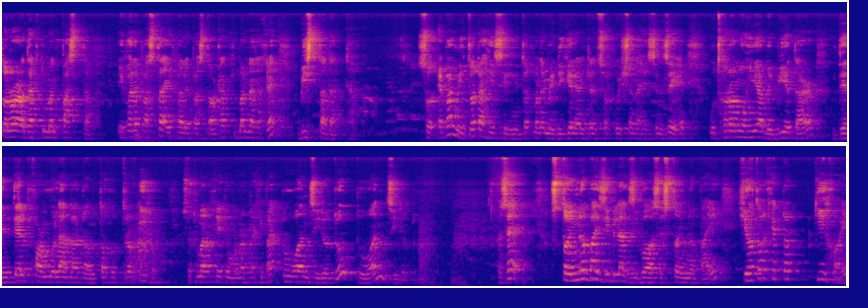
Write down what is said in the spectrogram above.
তলৰ আধাত কিমান পাঁচটা? এইফালে পাঁচটা এইফালে পাঁচটা অৰ্থাৎ কিমানটা থাকে বিছটা দাঁত থাকে চ' এবাৰ নিটত আহিছিল নিটত মানে মেডিকেল এণ্ট্ৰেঞ্চৰ কুৱেশ্যন আহিছিল যে ওঠৰমহীয়া বেবী এটাৰ ডেণ্টেল ফৰ্মুলা বা দন্তসূত্ৰ কি হয়? চ' তোমালোকে এইটো মনত ৰাখিবা two one zero' two two one zero' two হৈছে স্তন্যপায়ী যিবিলাক জীৱ আছে স্তন্যপায়ী সিহঁতৰ ক্ষেত্ৰত কি হয়?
